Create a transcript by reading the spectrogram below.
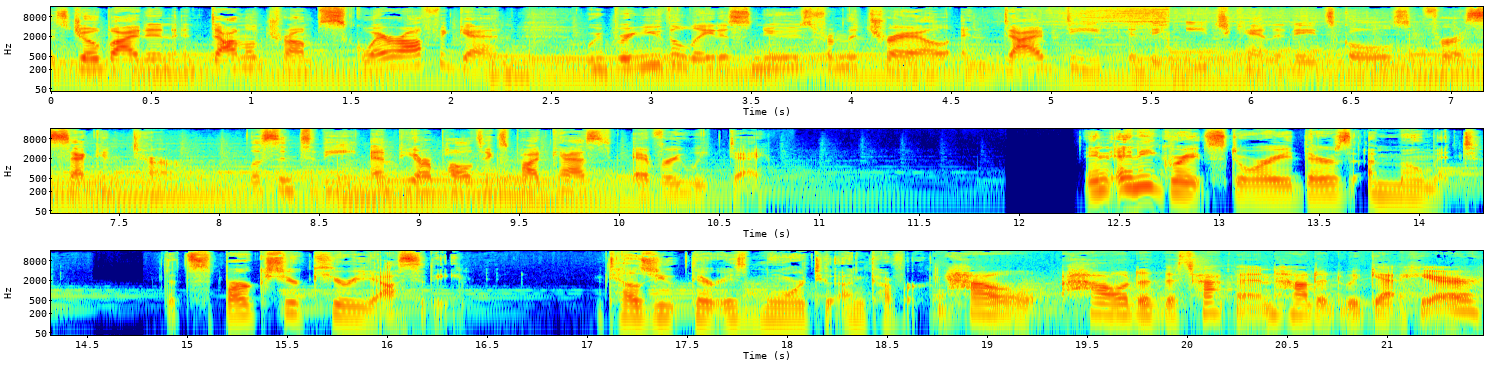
As Joe Biden and Donald Trump square off again, we bring you the latest news from the trail and dive deep into each candidate's goals for a second term. Listen to the NPR Politics podcast every weekday. In any great story, there's a moment that sparks your curiosity. It tells you there is more to uncover. How how did this happen? How did we get here?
